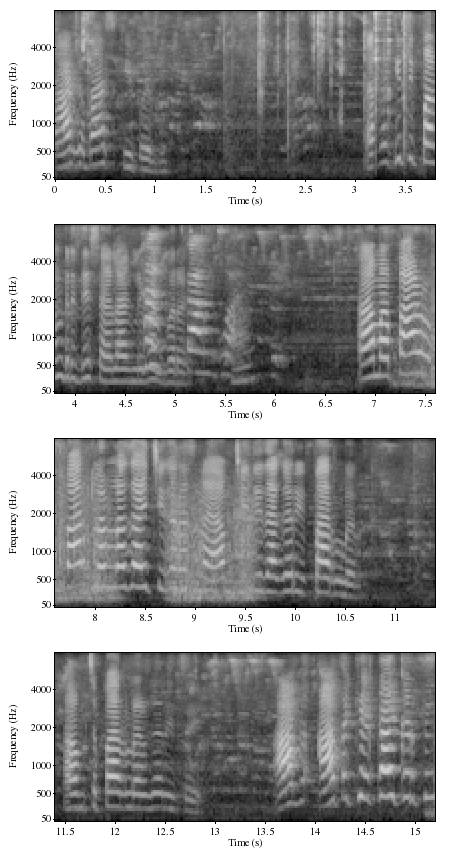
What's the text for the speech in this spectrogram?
अग बास की पण. आता किती पांढरी दिसायला लागली बघ बरं. आम्हाला पार पार्लरला जायची गरज नाही. आमची दिदा घरी पार्लर. आमचं पार्लर घरीच आहे. आग आता के काय करते?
